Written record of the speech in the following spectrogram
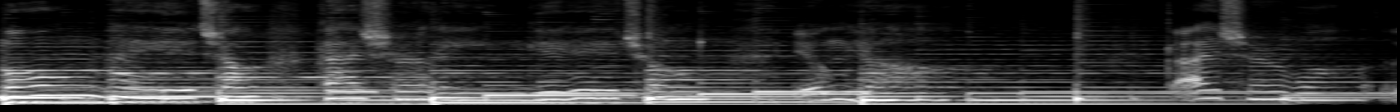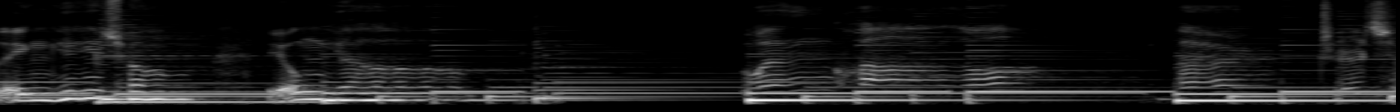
梦寐以求，该是另一种拥有，该是我另一种拥有。闻花落，而知秋，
